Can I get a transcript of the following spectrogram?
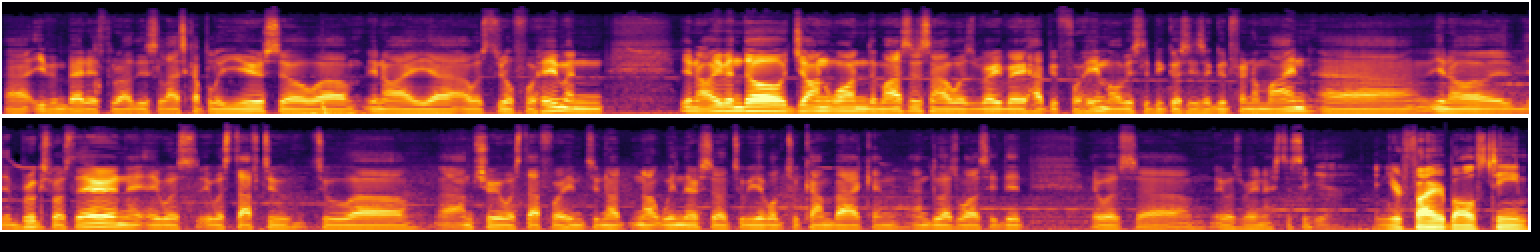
uh, even better throughout this last couple of years. So um, you know I uh, I was thrilled for him and you know, even though Jon won the Masters, I was very, very happy for him. Obviously, because he's a good friend of mine. Uh, you know, Brooks was there, and it was it was tough to to. Uh, I'm sure it was tough for him to not not win there. So to be able to come back and, and do as well as he did, it was uh, it was very nice to see. Yeah. And your Fireballs team,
